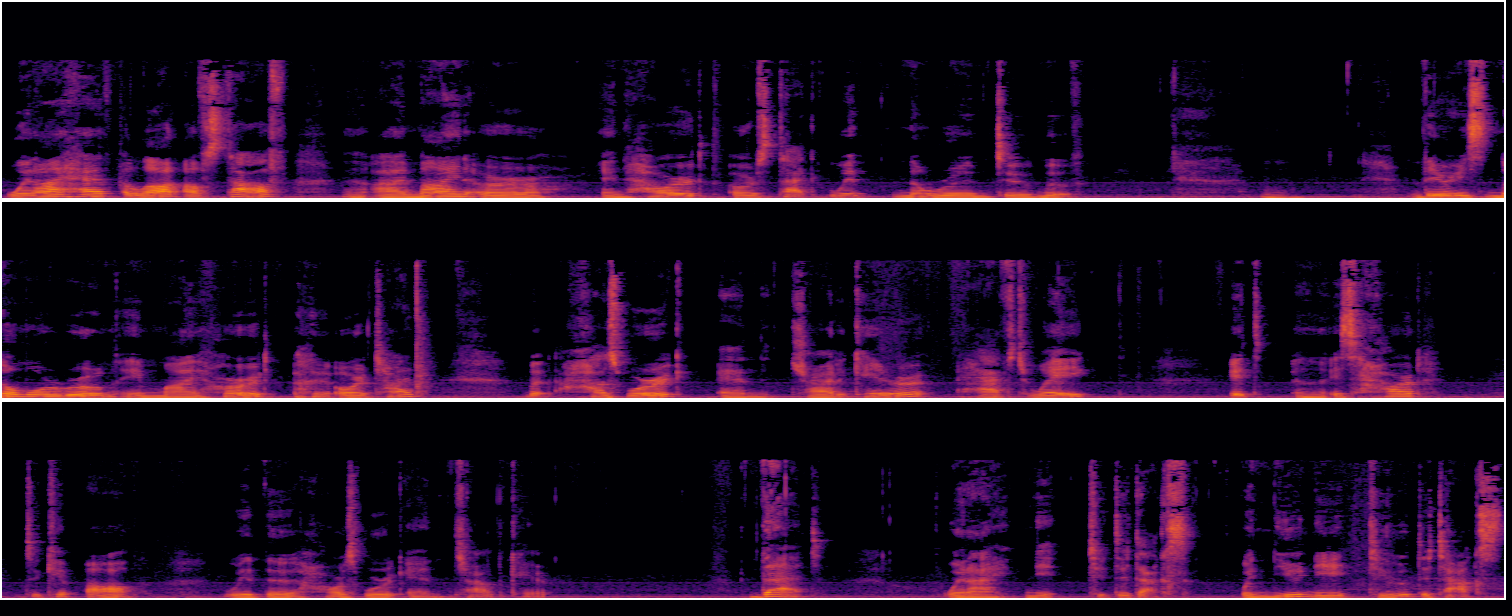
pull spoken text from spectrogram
when I have a lot of stuff, uh, I mind or and heart or stuck with no room to move. Mm. There is no more room in my heart or time but housework and child care have to wait. It uh, it's hard to keep up with the housework and child care. That when I need to detox, when you need to detox.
